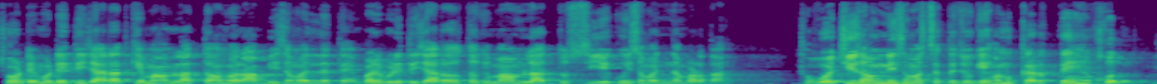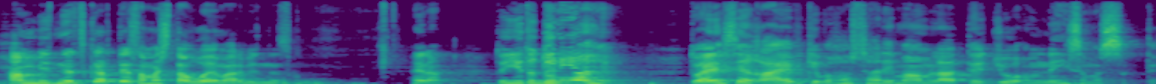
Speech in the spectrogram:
چھوٹی موٹی تجارت کے معاملات تو ہمارا آپ بھی سمجھ لیتے ہیں۔ بڑی بڑی تجارتوں کے معاملات تو سی اے کو ہی سمجھنا پڑتا ہے۔ تو وہ چیز ہم نہیں سمجھ سکتے جو کہ ہم کرتے ہیں خود۔ ہم بزنس کرتے سمجھتا ہوا ہے ہمارے بزنس کو۔ ہے نا؟ تو یہ تو دنیا ہے۔ تو ایسے غائب کے بہت سارے معاملات ہیں جو ہم نہیں سمجھ سکتے۔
